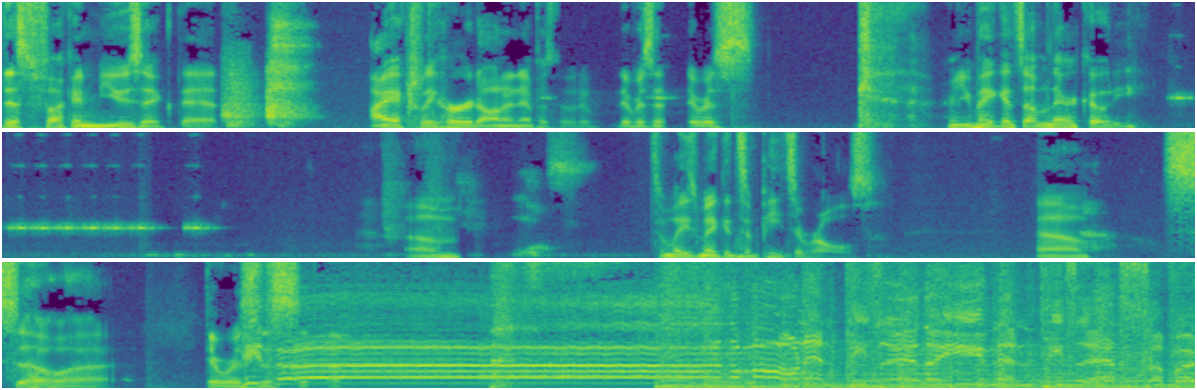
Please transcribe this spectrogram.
this fucking music that I actually heard on an episode of. There was a there was. Are you making something there, Cody? Um, yes. Somebody's making some pizza rolls. Um, so uh, there was this. Uh, in the morning, pizza in the evening, pizza at supper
